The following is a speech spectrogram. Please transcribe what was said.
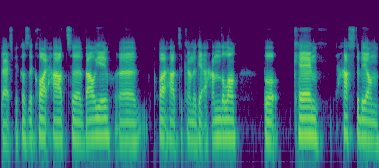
bets because they're quite hard to value, uh, quite hard to kind of get a handle on. But Kane has to be on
